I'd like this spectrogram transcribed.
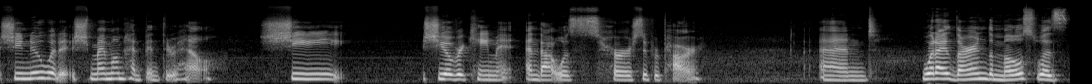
she knew what it she, my mom had been through hell. She she overcame it and that was her superpower and what i learned the most was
